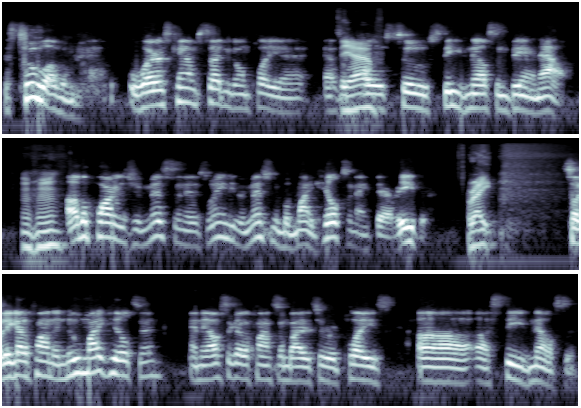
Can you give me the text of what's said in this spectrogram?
there's two of them. Where's Cam Sutton gonna play at, as Yeah. opposed to Steve Nelson being out? Mm-hmm. Other parties you're missing is we ain't even mentioning, but Mike Hilton ain't there either. Right. So they got to find a new Mike Hilton, and they also got to find somebody to replace uh, uh, Steve Nelson.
